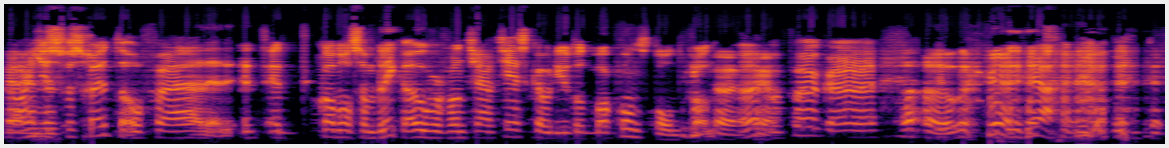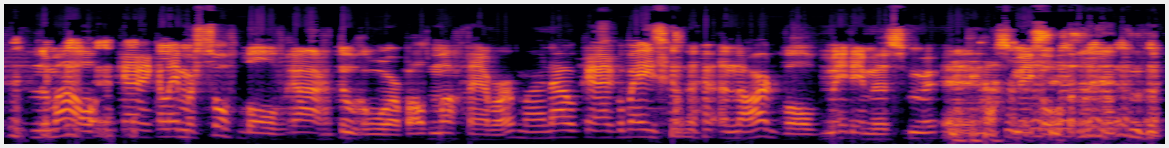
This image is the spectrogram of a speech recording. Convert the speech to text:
handjes dat- geschud? Of het, het kwam als een blik over van Ceausescu die op het balkon stond. Van, ja. fuck, Uh-oh. ja, normaal krijg ik alleen maar softball vragen toegeworpen als machthebber. Maar nou krijg ik opeens een, een hardball midden in mijn sm eh, smikkel.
